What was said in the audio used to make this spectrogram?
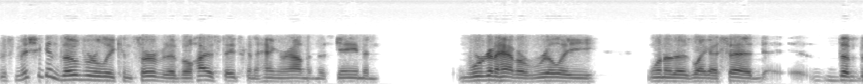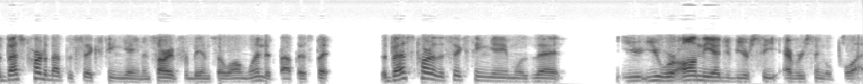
if Michigan's overly conservative, Ohio State's going to hang around in this game, and we're going to have a really one of those. Like I said, the the best part about the 16 game, and sorry for being so long-winded about this, but the best part of the 16 game was that you you were on the edge of your seat every single play.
